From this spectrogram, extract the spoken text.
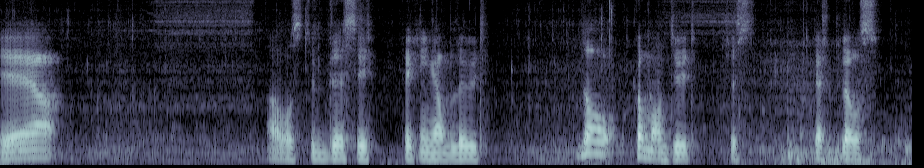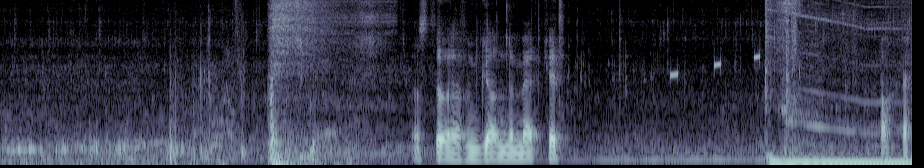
Yeah. I was too busy picking up loot. No, come on dude. Just get close. I still haven't gotten the med kit. Okay.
